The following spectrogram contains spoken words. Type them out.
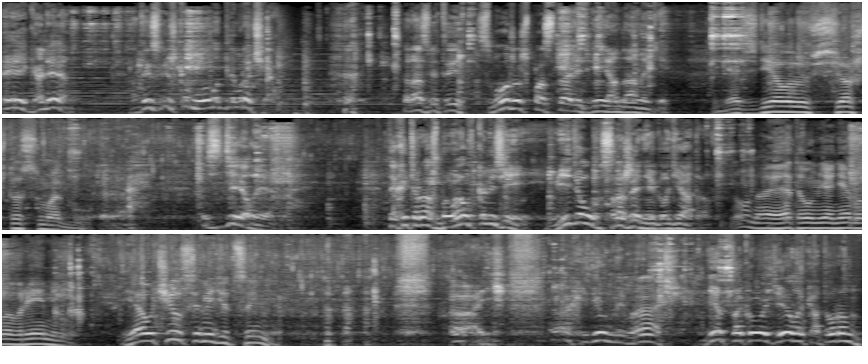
Эй, Гален, а ты слишком молод для врача. Разве ты сможешь поставить меня на ноги? Я сделаю все, что смогу. Сделай это. Ты хоть раз бывал в Колизее? Видел сражение гладиаторов? Ну, на это у меня не было времени. Я учился медицине. Ай, ах, юный врач. Нет такого дела, которым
